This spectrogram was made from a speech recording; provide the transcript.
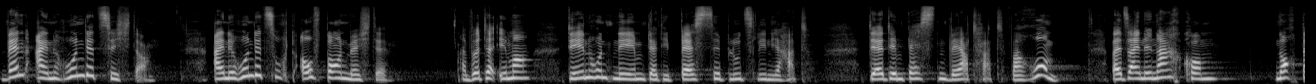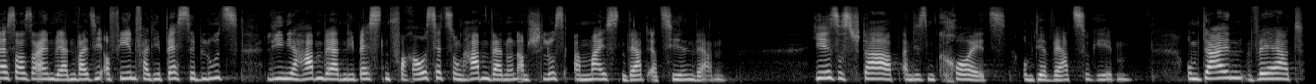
Wenn ein Hundezüchter eine Hundezucht aufbauen möchte, dann wird er immer den Hund nehmen, der die beste Blutslinie hat der den besten Wert hat. Warum? Weil seine Nachkommen noch besser sein werden, weil sie auf jeden Fall die beste Blutslinie haben werden, die besten Voraussetzungen haben werden und am Schluss am meisten Wert erzielen werden. Jesus starb an diesem Kreuz, um dir Wert zu geben, um deinen Wert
